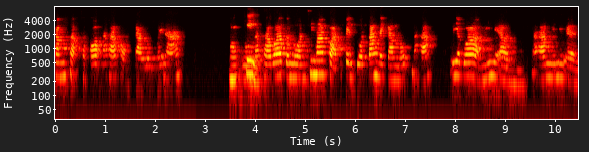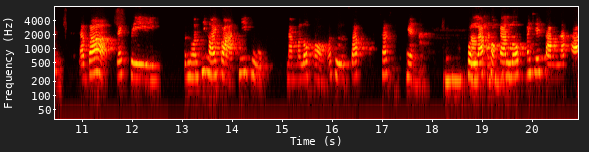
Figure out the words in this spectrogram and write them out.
คำศัพท์เฉพาะนะคะของการลบไว้นะดู Okay. นะคะว่าจำนวนที่มากกว่าที่เป็นตัวตั้งในการลบนะคะ เรียกว่ามินิเอนนะคะมินิเอนแล้วก็เลขสี่จำนวนที่น้อยกว่าที่ถูกนำมาลบออกก็คือซับชัดเห็นผลลัพธ์ของการลบไม่ใช่ซ้ำนะคะ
